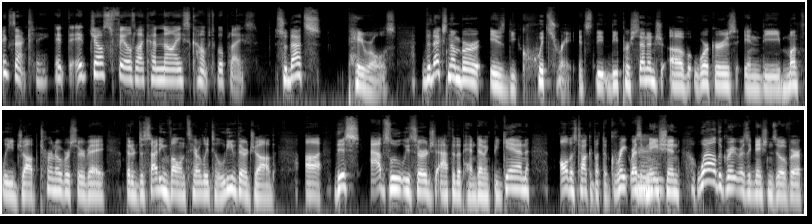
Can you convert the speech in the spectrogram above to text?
Exactly. It it just feels like a nice, comfortable place. So that's payrolls. The next number is the quits rate. It's the, the percentage of workers in the monthly job turnover survey that are deciding voluntarily to leave their job. Uh, this absolutely surged after the pandemic began all this talk about the great resignation. Mm. Well, the great resignation's over.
